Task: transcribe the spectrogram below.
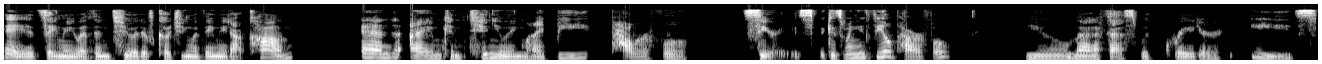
Hey, it's Amy with intuitivecoachingwithamy.com, and I am continuing my Be Powerful series because when you feel powerful, you manifest with greater ease.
